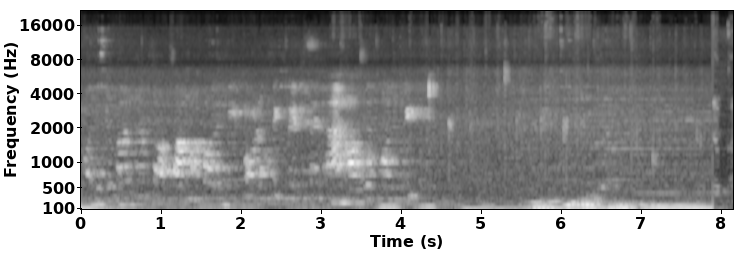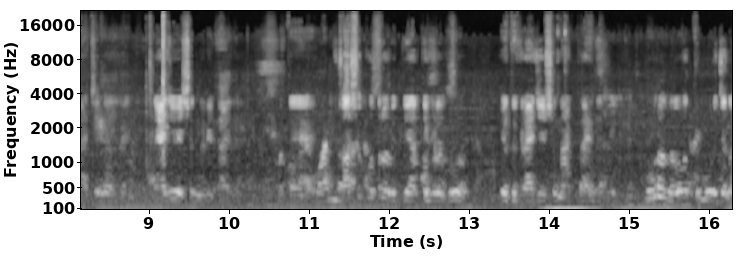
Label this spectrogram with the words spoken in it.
for the Department of Pharmacology, Forensic Medicine and Ophthalmology. ಬ್ಯಾಚಿನ ಗ್ರ್ಯಾಜುಯೇಷನ್ ನಡೀತಾ ಇದೆ ಮತ್ತು ಶ್ವಾಸಕೋತ್ತರ ವಿದ್ಯಾರ್ಥಿಗಳಿಗೂ ಇವತ್ತು ಗ್ರ್ಯಾಜುಯೇಷನ್ ಆಗ್ತಾ ಇದೆ ನೂರ ನಲವತ್ತ್ಮೂರು ಜನ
